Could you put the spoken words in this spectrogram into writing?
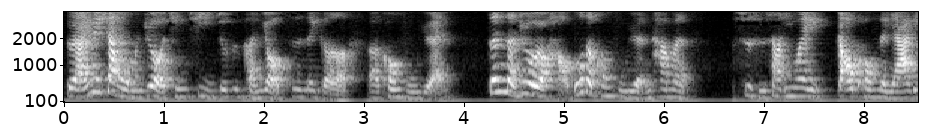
对啊。因为像我们就有亲戚，就是朋友是那个呃空服员，真的就有好多的空服员他们。事实上，因为高空的压力，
